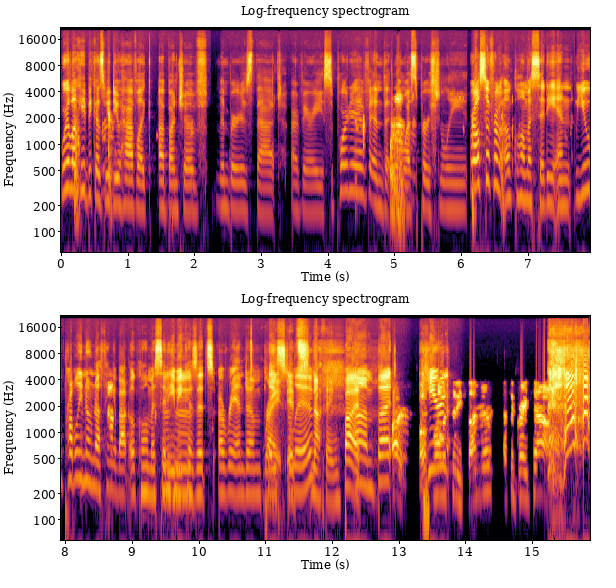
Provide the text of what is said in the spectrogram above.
we're lucky because we do have like a bunch of members that are very supportive and that know us personally. We're also from Oklahoma City, and you probably know nothing about Oklahoma City because it's a random place right, to it's live. nothing. But Um, but Oh, here, Oklahoma City Thunder. That's a great town.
